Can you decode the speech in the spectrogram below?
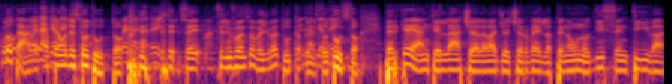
totale, ma Totale, abbiamo adesso, detto tutto. adesso, se, se l'informazione faceva tutto, abbiamo detto tutto. Perché anche là c'era lavaggio del cervello, appena uno dissentiva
